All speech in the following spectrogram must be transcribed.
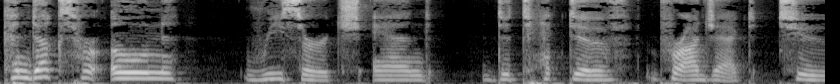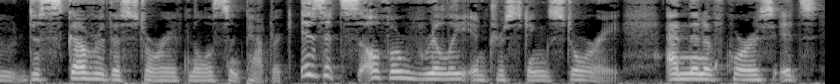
conducts her own research and detective project to discover the story of Millicent Patrick is itself a really interesting story. And then, of course, it's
